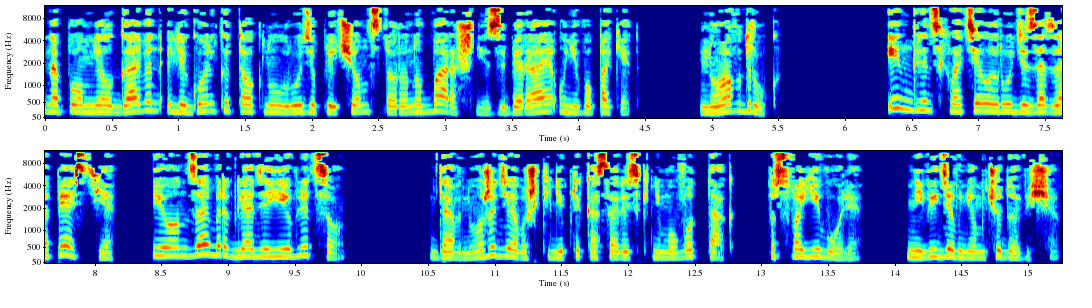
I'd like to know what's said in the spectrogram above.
напомнил Гавин и легонько толкнул Руди плечом в сторону барышни, забирая у него пакет. Ну а вдруг? Ингрин схватила Руди за запястье, и он замер, глядя ей в лицо. Давно же девушки не прикасались к нему вот так, по своей воле, не видя в нем чудовища.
